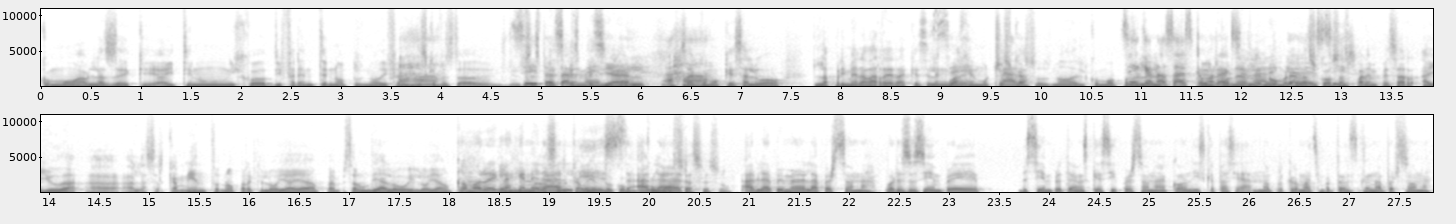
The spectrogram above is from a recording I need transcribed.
¿cómo hablas de que, ay, tiene un hijo diferente? No, pues no diferente, Ajá. discapacidad, Sí, espe- totalmente. especial. O sea, como que es algo, la primera barrera, que es el lenguaje Sí, en muchos claro. casos, ¿no? El cómo Sí, que ponerle, no sabes cómo el ponerle nombre a las cosas para empezar ayuda a- al acercamiento, ¿no? Para que luego ya haya, para empezar un diálogo y luego ya un, Como regla un general acercamiento. es ¿Cómo, se hace eso? hablar primero de la persona. Por eso siempre, siempre tenemos que decir persona con discapacidad, ¿no? Porque lo más importante es que una persona.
